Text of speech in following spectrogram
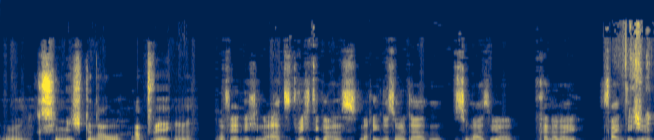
ähm, ziemlich genau abwägen. Aber wäre nicht ein Arzt wichtiger als Marinesoldaten, zumal sie ja keinerlei Feinde Ich hier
